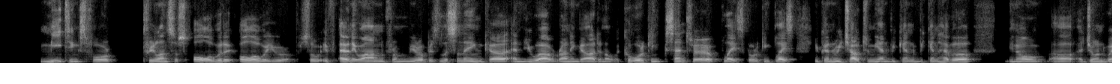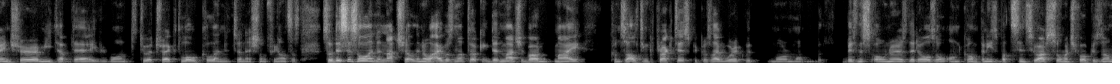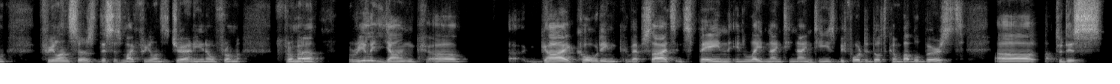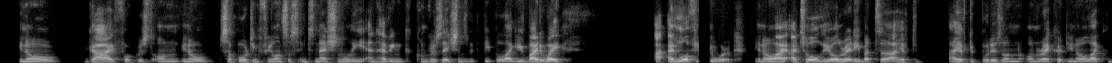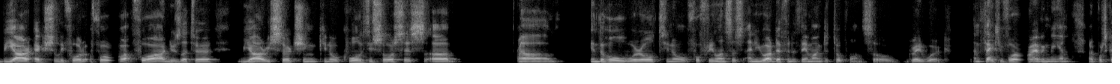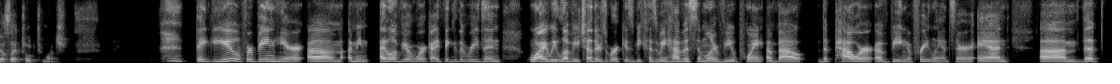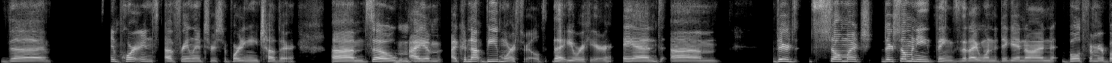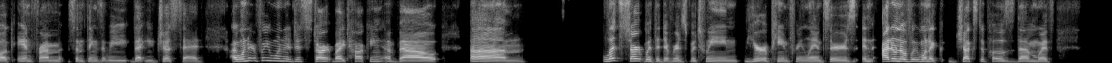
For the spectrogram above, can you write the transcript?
meetings for freelancers all over the all over Europe. So if anyone from Europe is listening uh, and you are running, I don't know, a co-working center, a place, co-working place, you can reach out to me and we can we can have a you know uh, a joint venture meetup there if you want to attract local and international freelancers. So this is all in a nutshell. You know, I was not talking that much about my consulting practice because I work with more, more with business owners that also own companies. But since you are so much focused on freelancers this is my freelance journey you know from from a really young uh, uh, guy coding websites in spain in late 1990s before the dot-com bubble burst uh, to this you know guy focused on you know supporting freelancers internationally and having conversations with people like you by the way I, love your work. You know, I, I told you already, but uh, I have to I have to put this on on record. You know, like we are actually for for for our newsletter, we are researching you know quality sources uh, uh, in the whole world. You know, for freelancers, and you are definitely among the top ones. So great work, and thank you for having me on a podcast. I talk too much. Thank you for being here. Um, I mean, I love your work. I think the reason why we love each other's work is because we have a similar viewpoint about the power of being a freelancer and um the the importance of freelancers supporting each other. Um, so mm-hmm. I am I could not be more thrilled that you were here. And um there's so much there's so many things that i want to dig in on both from your book and from some things that we that you just said. I wonder if we want to just start by talking about um let's start with the difference between european freelancers and i don't know if we want to juxtapose them with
